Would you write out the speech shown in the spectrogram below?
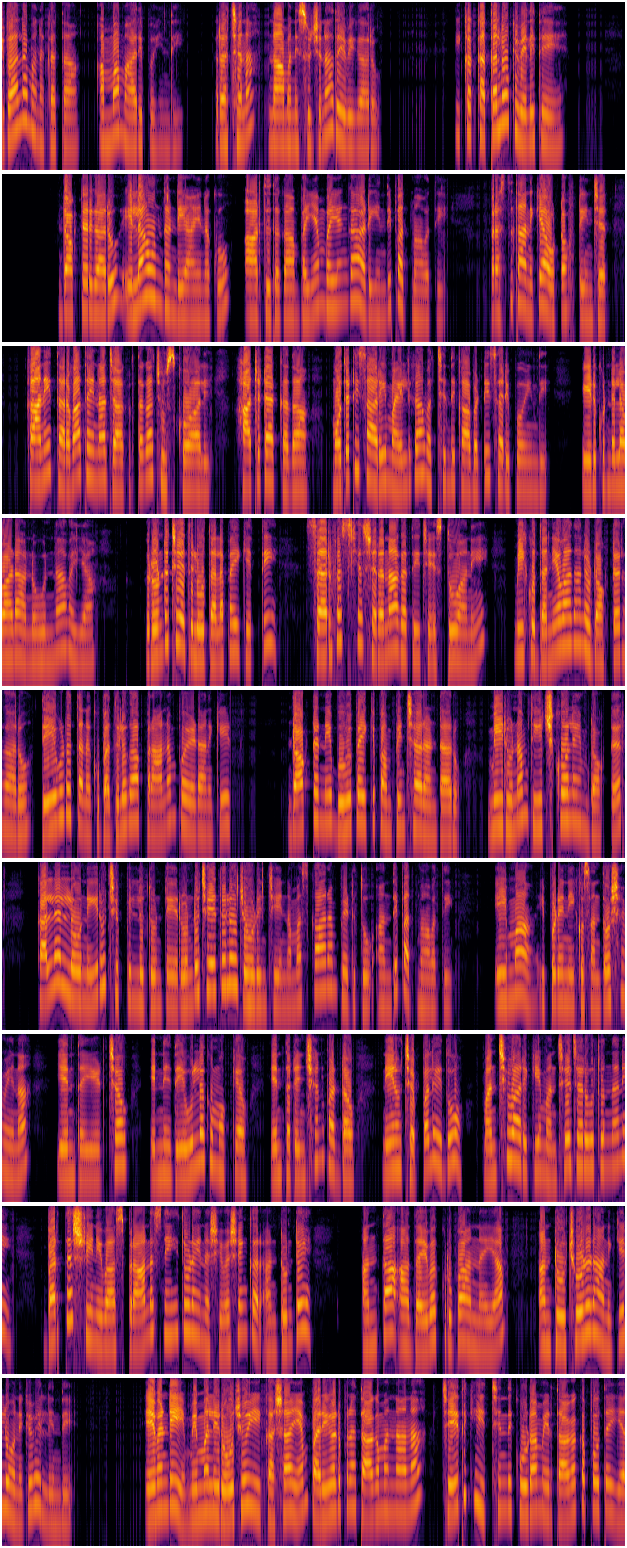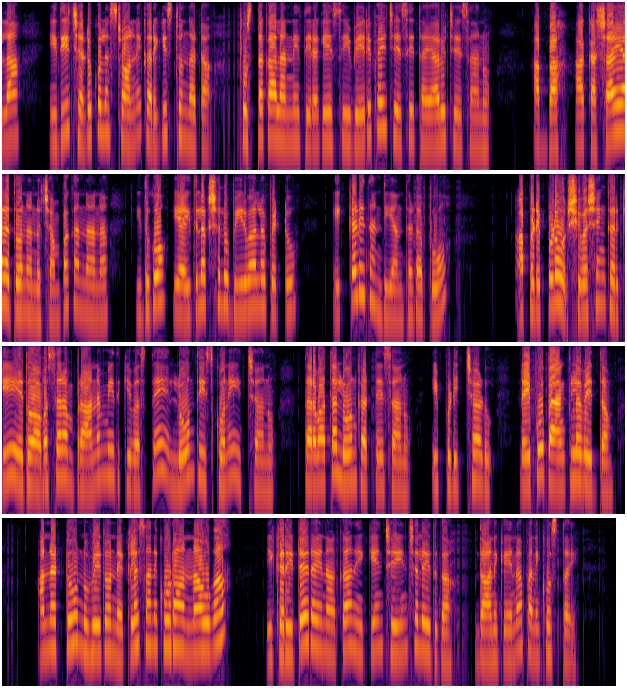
ఇవాళ మన కథ అమ్మ మారిపోయింది. రచన నామని సుజనాదేవి గారు. ఇక కథలోకి వెళితే డాక్టర్ గారు ఎలా ఉందండి ఆయనకు? ఆర్దుతగా భయం భయంగా అడిగింది పద్మావతి. ప్రస్తుతానికి అవుట్ ఆఫ్ డేంజర్ కానీ తర్వాతైనా జాగ్రత్తగా చూసుకోవాలి. హార్ట్అటాక్ కదా. మొదటిసారి మైల్డ్గా వచ్చింది కాబట్టి సరిపోయింది. ఏడుకుండలవాడ నువ్వున్నావయ్యా రెండు చేతులు తలపైకెత్తి సర్వస్య శరణాగతి చేస్తూ అని మీకు ధన్యవాదాలు డాక్టర్ గారు. దేవుడు తనకు బదులుగా ప్రాణం పోయడానికి డాక్టర్ని భూమిపైకి పంపించారంటారు. మీ రుణం తీర్చుకోలేం డాక్టర్. కళ్ళల్లో నీరు చిప్పిల్లుతుంటే రెండు చేతులు జోడించి నమస్కారం పెడుతూ అంది పద్మావతి. ఏమ్మా ఇప్పుడు నీకు సంతోషమేనా? ఎంత ఏడ్చావు? ఎన్ని దేవుళ్ళకు మొక్కావు? ఎంత టెన్షన్ పడ్డావు? నేను చెప్పలేదు. మంచివారికి మంచే జరుగుతుందని. భర్త శ్రీనివాస్ ప్రాణ స్నేహితుడైన శివశంకర్ అంటుంటే అంతా ఆ దైవ కృప అన్నయ్య అంటూ చూడడానికి లోనికి వెళ్ళింది. ఏవండి మిమ్మల్ని రోజు ఈ కషాయం పరిగడుపున తాగమన్నానా? చేతికి ఇచ్చింది కూడా మీరు తాగకపోతే ఎలా? ఇది చెడు కొలెస్ట్రాల్ని కరిగిస్తుందట. పుస్తకాలన్నీ తిరగేసి వెరిఫై చేసి తయారు చేశాను. అబ్బా ఆ కషాయాలతో నన్ను చంపకన్నానా? ఇదిగో ఈ ఐదు లక్షలు బీరువాలో పెట్టు. ఎక్కడిదండి అంత డబ్బు? అప్పుడెప్పుడో శివశంకర్కి ఏదో అవసరం ప్రాణం మీదకి వస్తే లోన్ తీసుకొని ఇచ్చాను. తర్వాత లోన్ కట్టేశాను. ఇప్పుడు ఇచ్చాడు రేపు బ్యాంకులో వేద్దాం. అన్నట్టు నువ్వేదో నెక్లెస్ అని కూడా అన్నావుగా? ఇక రిటైర్ అయినాక నీకేం చేయించలేదుగా. దానికైనా పనికొస్తాయి.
